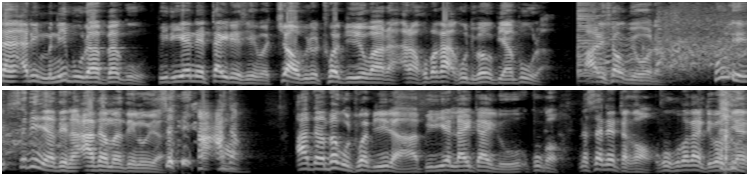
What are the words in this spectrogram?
တန်အဲ့ဒီမဏိပူရာဘက်ကို PDF နဲ့တိုက်တဲ့ချိန်မှာကြောက်ပြီးတော့ထွက်ပြေးသွားတာအဲ့ဒါဟိုဘက်ကအခုဒီဘက်ကိုပြန်ပို့တာအားရလျှောက်ပြောတာဟုတ်လေစစ်ပညာသင်တာအာတန်မှန်သင်လို့ရစစ်ပညာအာတအာတန်ဘက်ကိုထွက်ပြေးတာ PDF လိုက်တိုက်လို့အခုကောင်20တကောင်အခုဟိုဘက်ကဒီဘက်ပြန်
